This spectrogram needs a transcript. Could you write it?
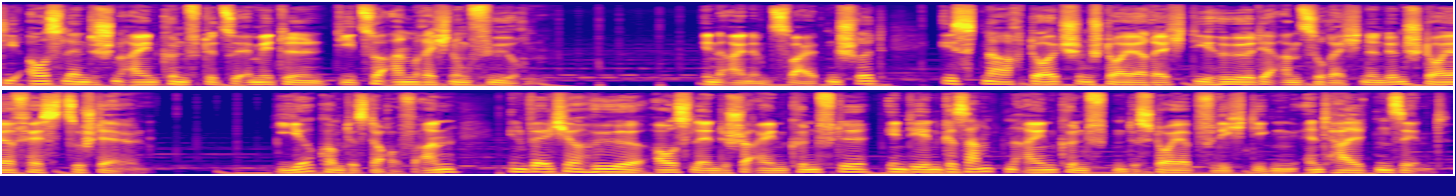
die ausländischen Einkünfte zu ermitteln, die zur Anrechnung führen. In einem zweiten Schritt ist nach deutschem Steuerrecht die Höhe der anzurechnenden Steuer festzustellen. Hier kommt es darauf an, in welcher Höhe ausländische Einkünfte in den gesamten Einkünften des Steuerpflichtigen enthalten sind.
